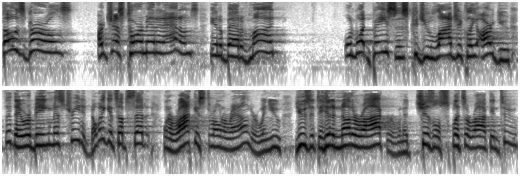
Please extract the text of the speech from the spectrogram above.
Those girls are just tormented atoms in a bed of mud. On what basis could you logically argue that they were being mistreated? Nobody gets upset when a rock is thrown around or when you use it to hit another rock or when a chisel splits a rock in two.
